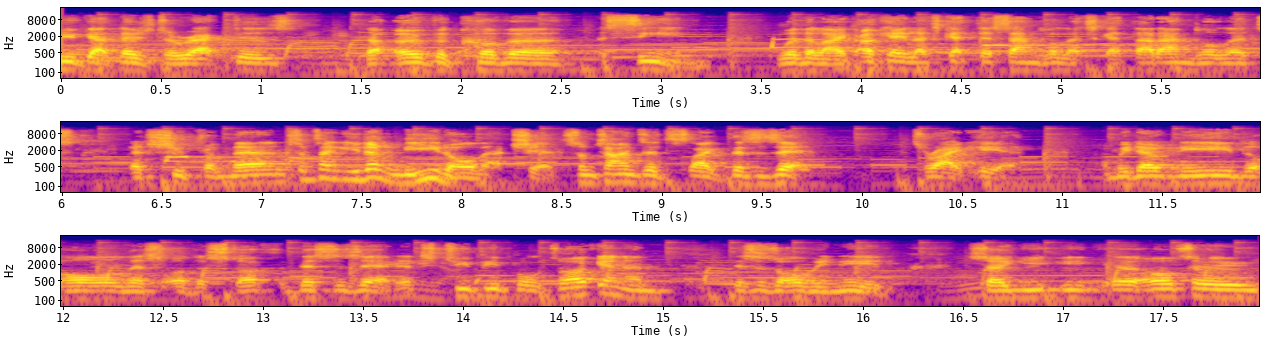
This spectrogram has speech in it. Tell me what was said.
do get those directors that overcover a scene where they're like, okay, let's get this angle, let's get that angle, let's let's shoot from there. And sometimes you don't need all that shit. Sometimes it's like this is it, it's right here, and we don't need all this other stuff. This is it. It's two people talking, and this is all we need. So you, you uh, also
